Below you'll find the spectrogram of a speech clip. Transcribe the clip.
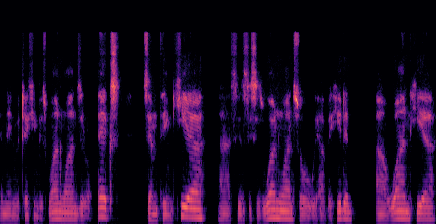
and then we're taking this one, one, zero, x. Same thing here, uh, since this is one, one, so we have a hidden uh, one here,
